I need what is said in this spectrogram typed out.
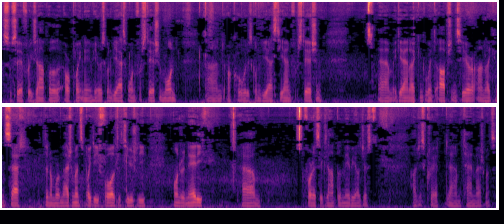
so say for example our point name here is going to be S1 for station 1 and our code is going to be STN for station. Um, again I can go into options here and I can set the number of measurements. By default it's usually 180 um, for this example maybe I'll just I'll just create um, 10 measurements.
